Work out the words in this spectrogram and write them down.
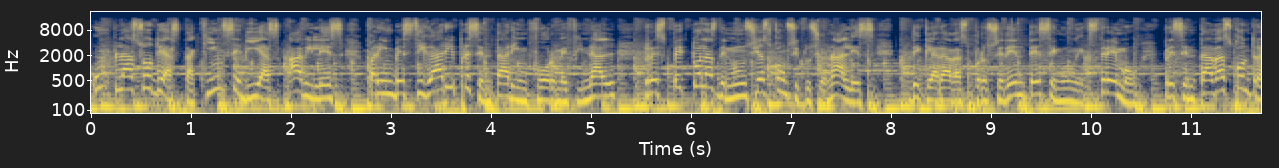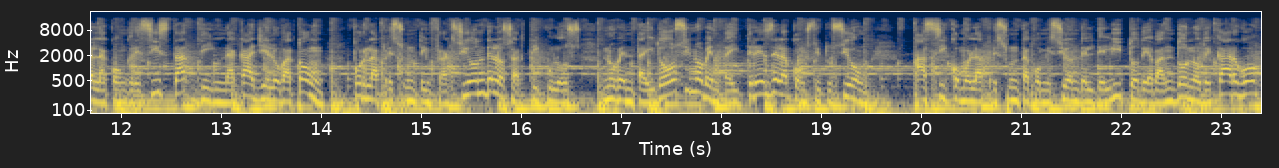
un plazo de hasta 15 días hábiles para investigar y presentar informe final respecto a las denuncias constitucionales declaradas procedentes en un extremo, presentadas contra la congresista Digna Calle Lobatón por la presunta infracción de los artículos 92 y 93 de la Constitución, así como la presunta comisión del delito de abandono de cargo,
